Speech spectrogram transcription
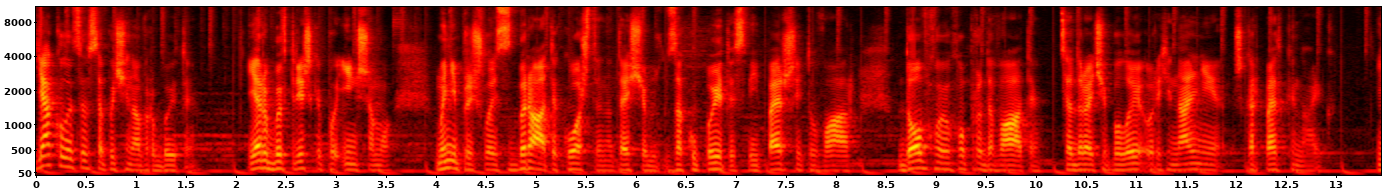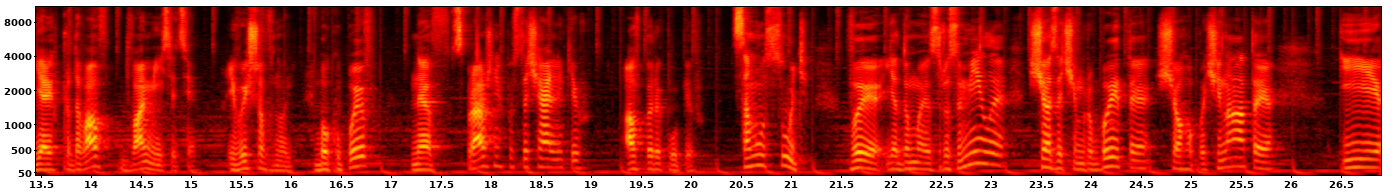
Я коли це все починав робити, я робив трішки по-іншому. Мені прийшлось збирати кошти на те, щоб закупити свій перший товар, довго його продавати. Це, до речі, були оригінальні шкарпетки Nike. Я їх продавав два місяці і вийшов в нуль, бо купив не в справжніх постачальників, а в перекупів. Саму суть ви, я думаю, зрозуміли, що за чим робити, з чого починати. І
